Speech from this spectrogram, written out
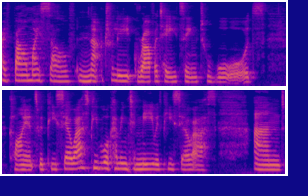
i found myself naturally gravitating towards clients with pcos people were coming to me with pcos and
